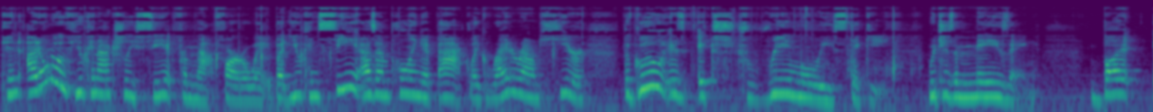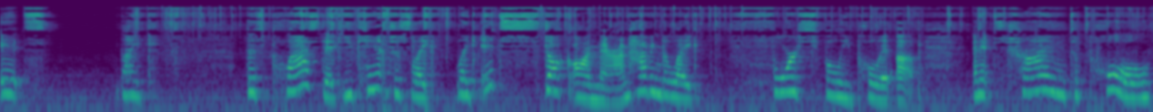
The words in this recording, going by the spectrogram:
Can, I don't know if you can actually see it from that far away, but you can see as I'm pulling it back, like right around here, the glue is extremely sticky, which is amazing. But it's like this plastic, you can't just like, like it's stuck on there. I'm having to like forcefully pull it up and it's trying to pull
